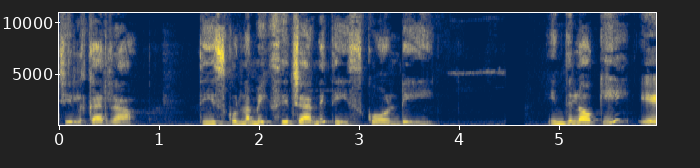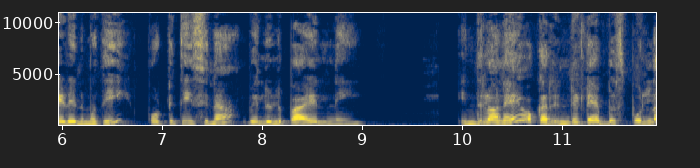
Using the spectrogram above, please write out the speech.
జీలకర్ర తీసుకున్న మిక్సీ జార్ని తీసుకోండి. ఇందులోకి ఏడెనిమిది పొట్టు తీసిన వెల్లుల్లిపాయల్ని ఇందులోనే ఒక రెండు టేబుల్ స్పూన్ల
